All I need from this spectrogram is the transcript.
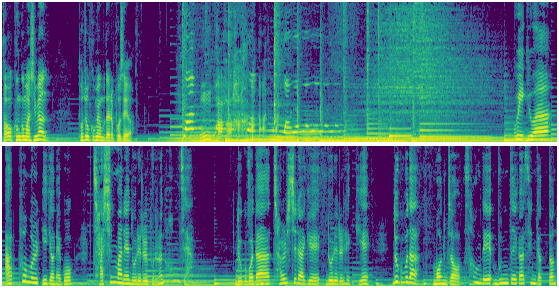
더 궁금하시면 도전 꿈의 무대를 보세요. 음, 위기와 아픔을 이겨내고 자신만의 노래를 부르는 홍자. 누구보다 절실하게 노래를 했기에 누구보다 먼저 성대에 문제가 생겼던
